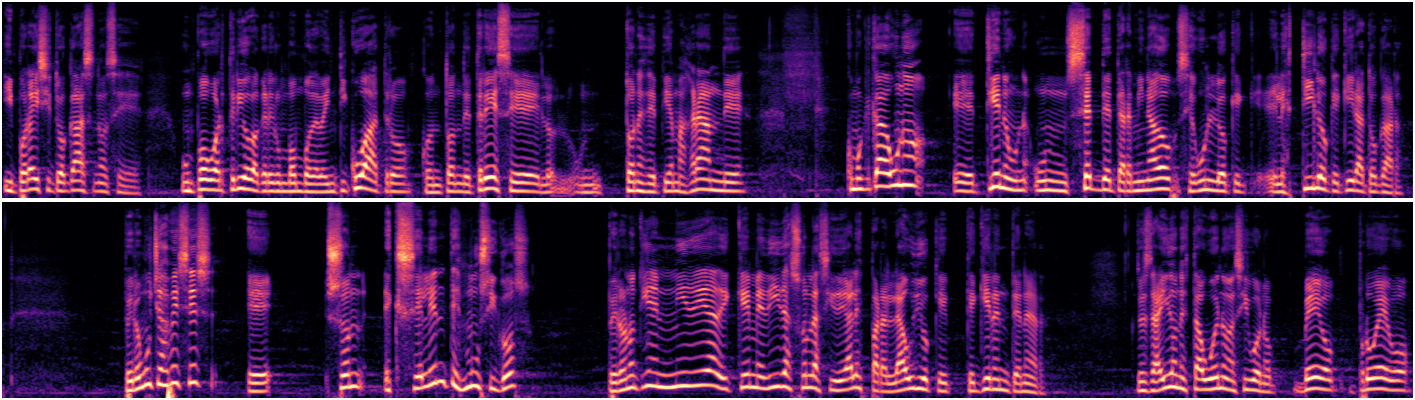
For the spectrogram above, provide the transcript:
y por ahí si tocas, no sé, un power trio va a querer un bombo de 24, con ton de 13, un, tones de pie más grandes. Como que cada uno eh, tiene un, set determinado según lo que, el estilo que quiera tocar. Pero muchas veces eh, son excelentes músicos, pero no tienen ni idea de qué medidas son las ideales para el audio que, quieren tener. Entonces ahí donde está bueno decir, bueno, veo, pruebo,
